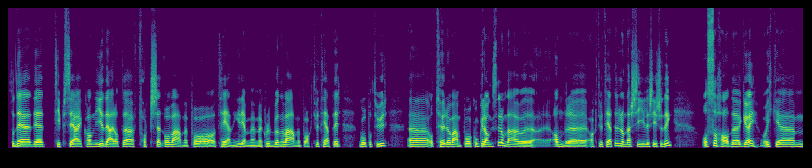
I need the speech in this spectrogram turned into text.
Så det, det tipset jeg kan gi, det er at eh, fortsett å være med på treninger hjemme med klubben. Være med på aktiviteter, gå på tur. og tørre å være med på konkurranser, om det er andre aktiviteter, eller om det er ski eller skiskyting. Og så ha det gøy, og ikke, mm,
